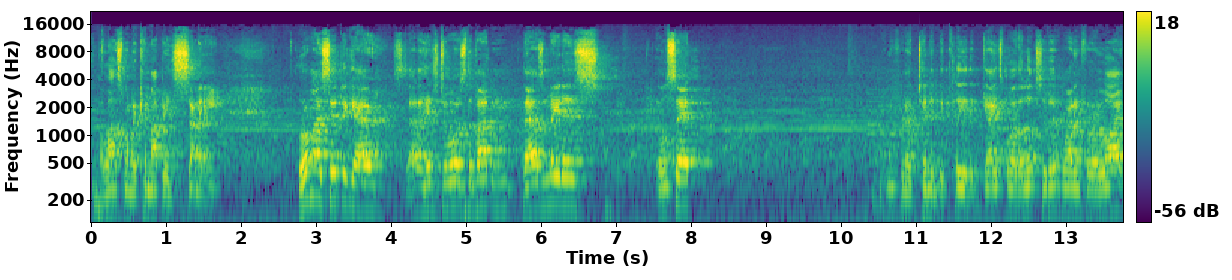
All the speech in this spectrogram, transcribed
And the last one to come up is Sunny. We're almost set to go. Starter heads towards the button. 1,000 metres. All set. Waiting for an attendant to clear the gates by the looks of it. Waiting for a light.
